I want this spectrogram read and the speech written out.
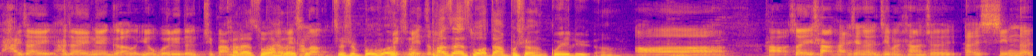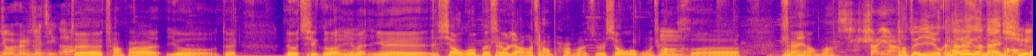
还在还在那个有规律的举办吗？还在做，还在像没看到做，只是不不没没怎么他在做，但不是很规律啊。啊。好，所以上海现在基本上是呃新的就是这几个了。对，厂牌有对六七个，因为因为效果本身有两个厂牌嘛，就是效果工厂嗯和山羊嘛。山羊，他最近又开了一个奈雪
